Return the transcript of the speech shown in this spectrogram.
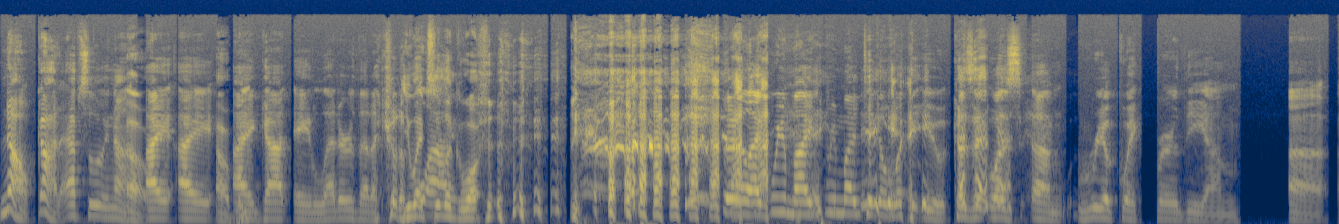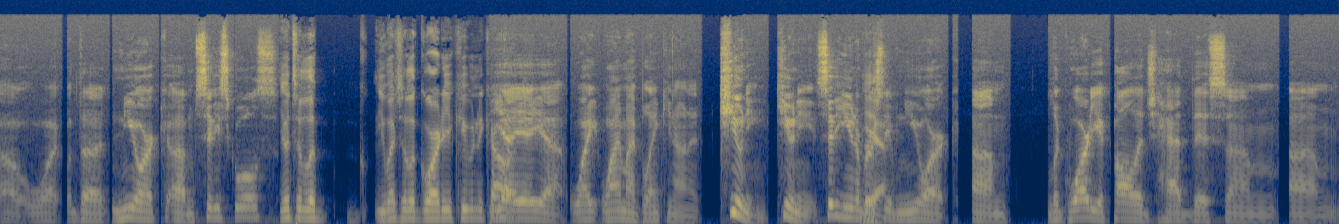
No, God, absolutely not. Oh. I I Oh, I got a letter that I could. You went to. LaGuardia. They're like, we might we might take a look at you because it was um real quick for the um uh, uh what the New York um city schools. you went to La, you went to LaGuardia Community College. Yeah, yeah, yeah. Why why am I blanking on it? CUNY, CUNY, City University Yeah. of New York. Um, LaGuardia College had this um, um,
